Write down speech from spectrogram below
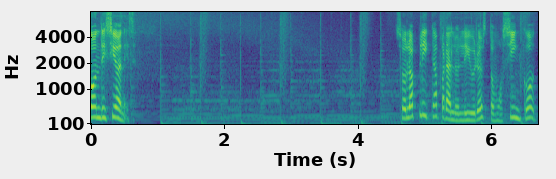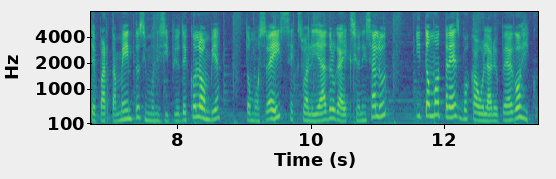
Condiciones. Solo aplica para los libros tomo 5, Departamentos y Municipios de Colombia, tomo 6, Sexualidad, Drogadicción y Salud, y tomo 3, Vocabulario Pedagógico.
